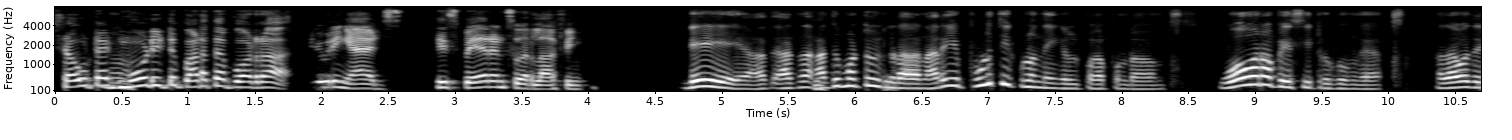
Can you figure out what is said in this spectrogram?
shouted ம். மூடிட்டு படத்தை போடுறா during ads his parents were லாஃபிங் டேய் அது அது அது மட்டும் இல்லடா. நிறைய புளுத்தி குழந்தைகள் பாப்போம்டா. ஓவரா பேசிட்டு இருக்கோங்க. அதாவது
